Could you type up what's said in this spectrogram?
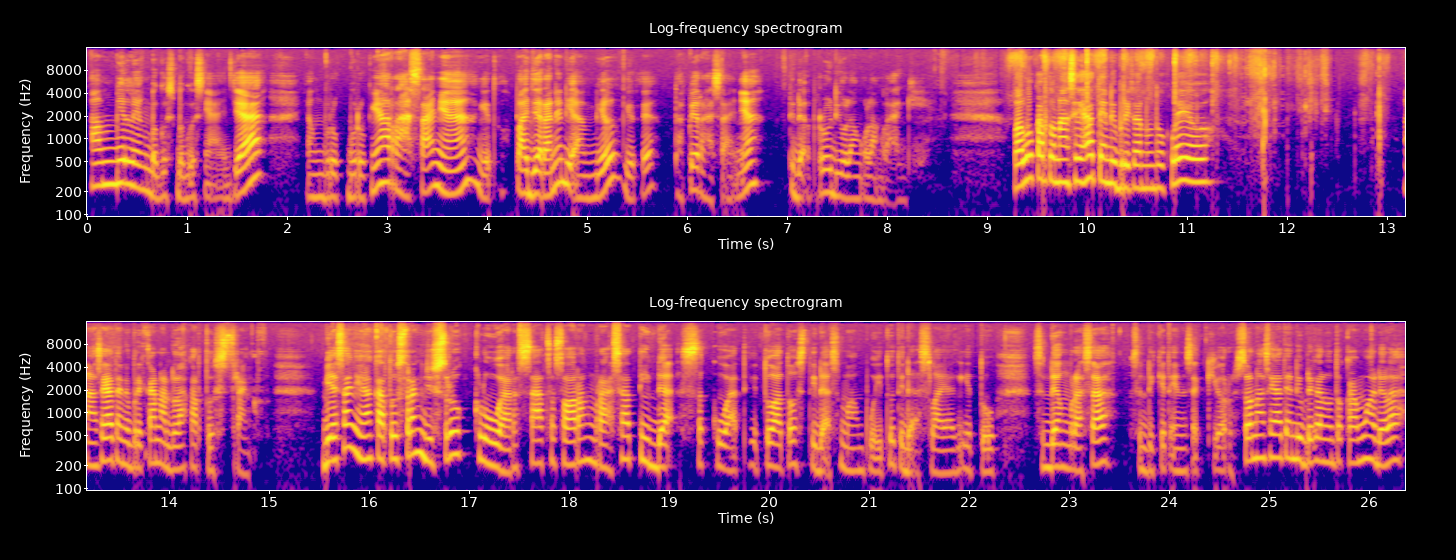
Ambil yang bagus-bagusnya aja, yang buruk-buruknya rasanya gitu. Pelajarannya diambil gitu ya, tapi rasanya tidak perlu diulang-ulang lagi. Lalu kartu nasihat yang diberikan untuk Leo. Nasihat yang diberikan adalah kartu strength. Biasanya kartu strength justru keluar saat seseorang merasa tidak sekuat itu atau tidak semampu itu, tidak selayak itu, sedang merasa sedikit insecure. So nasihat yang diberikan untuk kamu adalah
